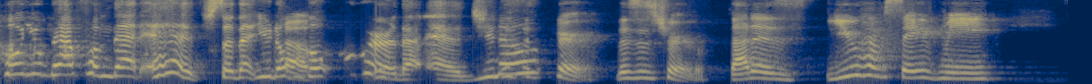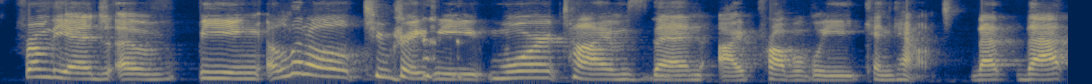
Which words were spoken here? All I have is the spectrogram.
pull you back from that edge so that you don't oh. go over that edge. You know, this is true. This is true. That is, you have saved me from the edge of being a little too crazy more times than I probably can count. That that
